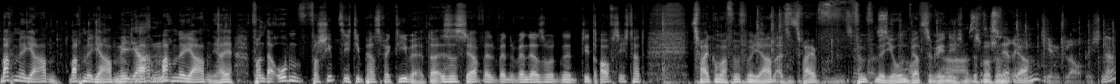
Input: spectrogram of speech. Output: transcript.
Mach Milliarden, mach Milliarden. Milliarden? Mach, mach Milliarden, ja, ja. Von da oben verschiebt sich die Perspektive. Da ist es ja, wenn, wenn der so eine, die Draufsicht hat, 2,5 Milliarden, also 2,5 Millionen wäre zu wenig. Das, Müssen wir schon, wäre ja. Indien, glaube ich, ne?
